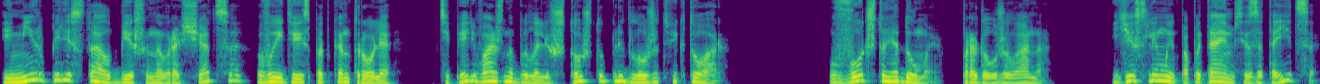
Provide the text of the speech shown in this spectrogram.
и мир перестал бешено вращаться, выйдя из-под контроля. Теперь важно было лишь то, что предложит Виктуар. «Вот что я думаю», — продолжила она. «Если мы попытаемся затаиться,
